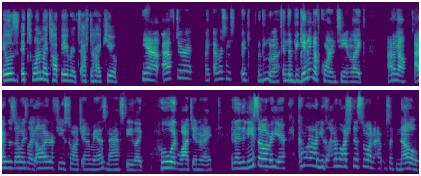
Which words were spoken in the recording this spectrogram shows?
it was it's one of my top favorites after Haikyuu. Yeah, after like ever since like in the beginning of quarantine, like I don't know, I was always like, oh, I refuse to watch anime. That's nasty. Like, who would watch anime? And then Denise over here, come on, you gotta watch this one. I was like, no.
